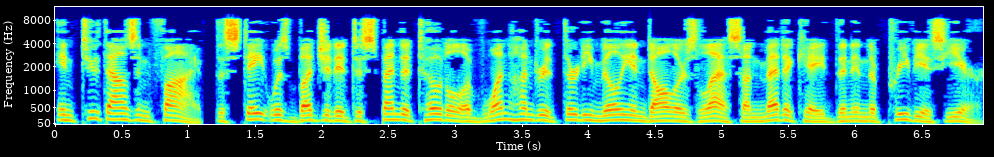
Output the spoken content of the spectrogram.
In 2005, the state was budgeted to spend a total of $130 million less on Medicaid than in the previous year.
